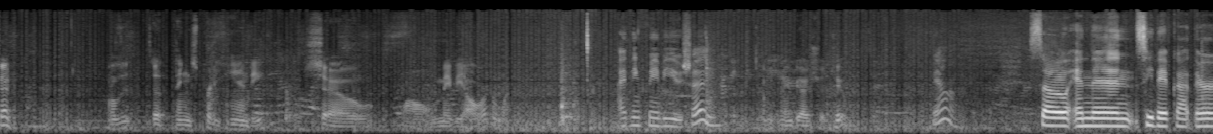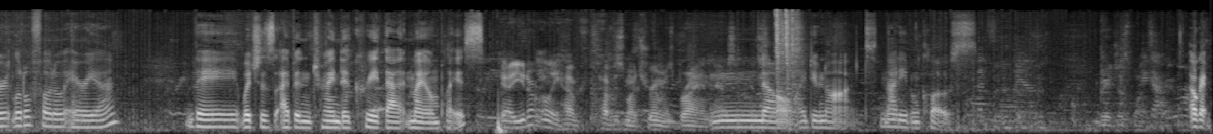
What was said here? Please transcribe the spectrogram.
Good. Well, the, the thing's pretty handy, so well, maybe I'll order one. I think maybe you should. Maybe I should too. Yeah. So, and then see, they've got their little photo area. They, which is, I've been trying to create that in my own place. Yeah, you don't really have have as much room as Brian has. No, I do not. Not even close. We just want Okay.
